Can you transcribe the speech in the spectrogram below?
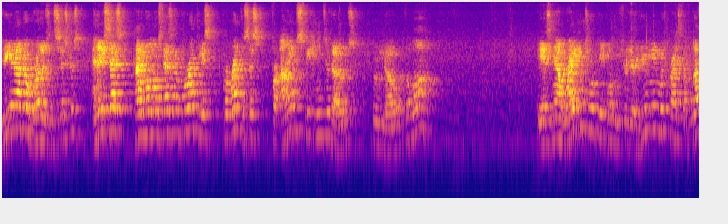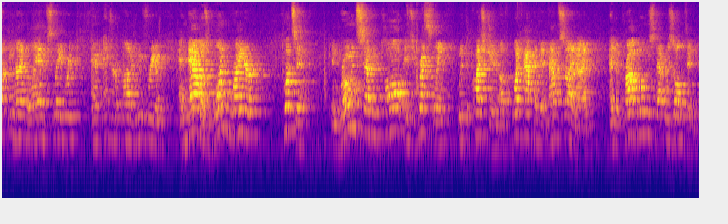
Do you not know, brothers and sisters? And then he says, kind of almost as in a parenthesis, parenthesis For I am speaking to those who know the law. He is now writing to a people who, through their union with Christ, have left behind the land of slavery and have entered upon a new freedom. And now, as one writer puts it, in Romans 7, Paul is wrestling with the question of what happened at Mount Sinai and the problems that resulted,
